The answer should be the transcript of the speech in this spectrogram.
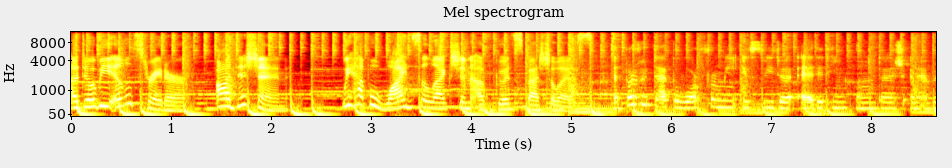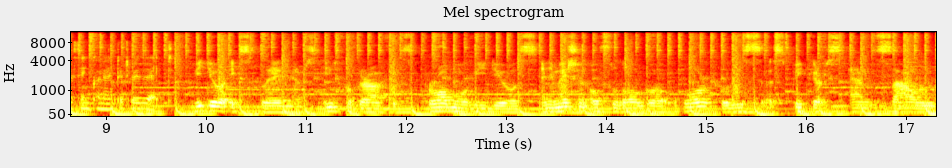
Adobe Illustrator, Audition. We have a wide selection of good specialists. A perfect type of work for me is video editing, montage and everything connected with it. Video explainers, infographics, promo videos, animation of logo, work with speakers and sound.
